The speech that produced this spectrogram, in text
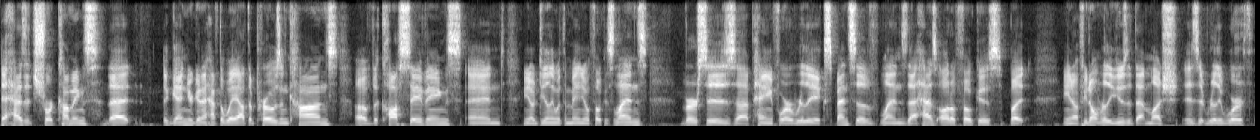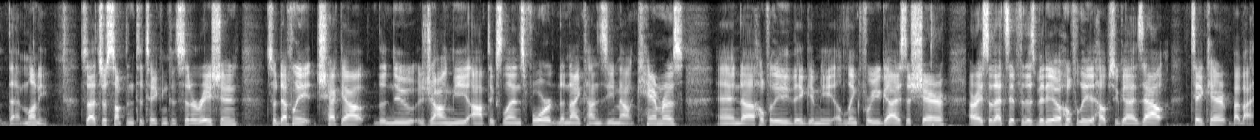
it has its shortcomings that again you're going to have to weigh out the pros and cons of the cost savings and you know dealing with a manual focus lens versus uh, paying for a really expensive lens that has autofocus but you know, if you don't really use it that much, is it really worth that money? So that's just something to take in consideration. So definitely check out the new Zhongyi optics lens for the Nikon Z mount cameras and uh, hopefully they give me a link for you guys to share. All right, so that's it for this video. Hopefully it helps you guys out. Take care. Bye bye.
